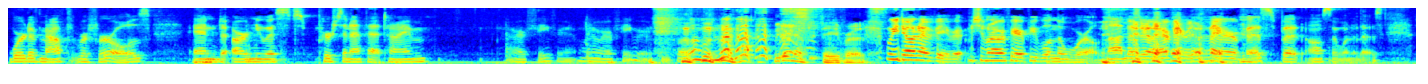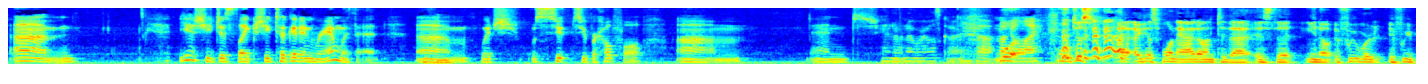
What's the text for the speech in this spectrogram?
word of mouth referrals and Mm-hmm. our newest person at that time our favorite one of our favorite people we don't have favorites. we don't have favorite she's one of our favorite people in the world not necessarily our favorite therapist but also one of those um yeah she just like she took it and ran with it um Mm-hmm. which was su- super helpful um and yeah, I don't know where I was going with that. Not well, gonna lie. well, just I, I guess one add-on to that is that you know if we were if we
